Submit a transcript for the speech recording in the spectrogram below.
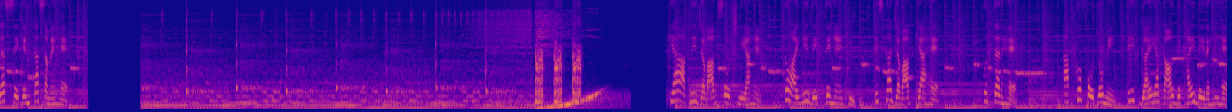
10 सेकंड का समय है। क्या आपने जवाब सोच लिया है? तो आइए देखते हैं कि इसका जवाब क्या है। उत्तर है। आपको फ़ोटो में एक गाय या काव दिखाई दे रही है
